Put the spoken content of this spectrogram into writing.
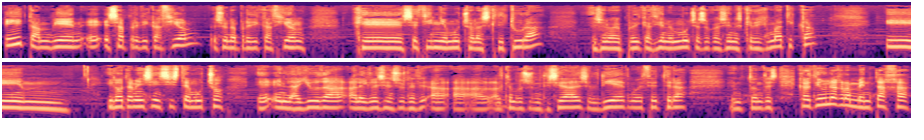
y también eh, esa predicación, es una predicación que se ciñe mucho a la escritura, es una predicación en muchas ocasiones carismática y, mm, y luego también se insiste mucho eh, en la ayuda a la iglesia sus, al templo de sus necesidades, el diezmo, etcétera. Entonces, claro, tiene una gran ventaja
